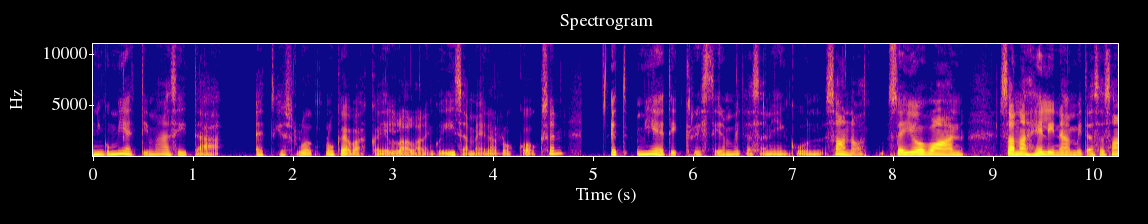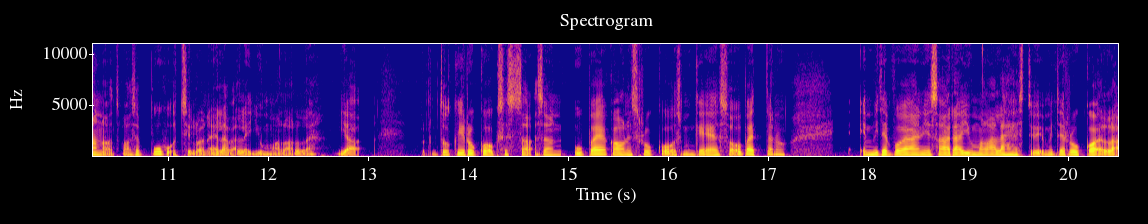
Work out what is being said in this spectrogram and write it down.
niin miettimään sitä, että jos lu, lukee vaikka illalla niin kuin isä meidän rukouksen, että mieti Kristiina, mitä sä niin kuin sanot. Se ei ole vaan sana helinää, mitä sä sanot, vaan sä puhut silloin elävälle Jumalalle. Ja toki rukouksessa se on upea ja kaunis rukous, minkä Jeesus on opettanut, miten voidaan ja saadaan Jumalaa lähestyä ja miten rukoilla,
